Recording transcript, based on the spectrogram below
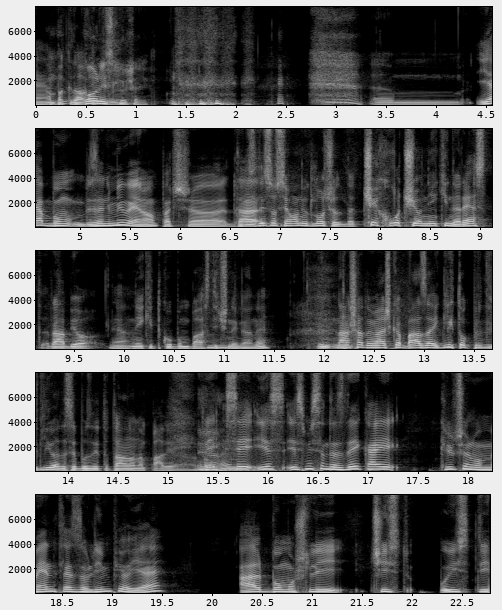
Ja. Ampak dobro, Goli slušaj. Um, Ja, bom, zanimivo je, no, pač, uh, da zdaj so se oni odločili, da če hočejo nekaj narediti, rabijo Ja. nekaj tako bombastičnega. Ne? In naša domača baza je glih tako predvidljiva, da se bo zdaj totalno napadila. na to, ne. se, jaz, jaz mislim, da zdaj kaj ključen moment za Olimpijo je, ali bomo šli čist v isti,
